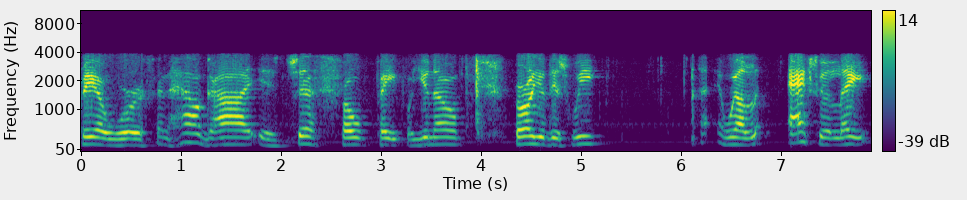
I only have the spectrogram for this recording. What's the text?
prayer works and how God is just so faithful. You know, earlier this week, well, actually late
